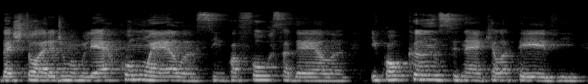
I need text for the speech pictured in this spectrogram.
da história de uma mulher como ela, assim, com a força dela e com o alcance, né, que ela teve,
